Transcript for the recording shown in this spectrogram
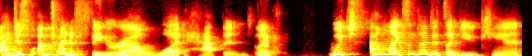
I, just, I'm trying to figure out what happened. Like, which I'm like, sometimes it's like you can't,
